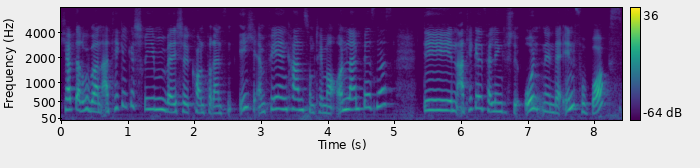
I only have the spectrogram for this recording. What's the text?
Ich habe darüber einen Artikel geschrieben, welche Konferenzen ich empfehlen kann zum Thema Online-Business. Den Artikel verlinke ich dir unten in der Infobox.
